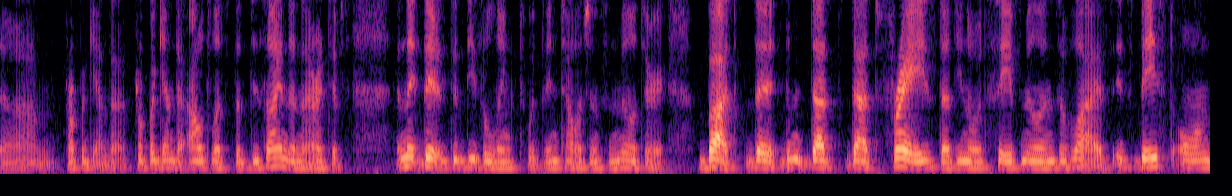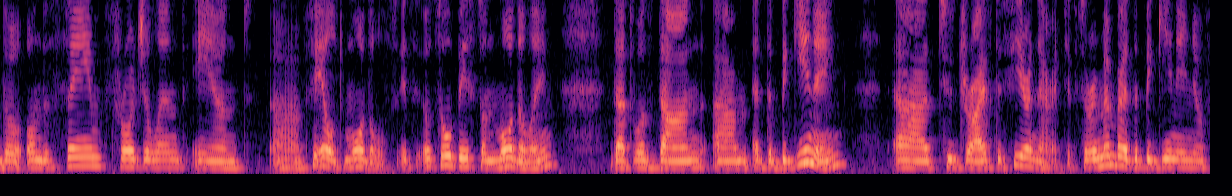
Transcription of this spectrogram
um, propaganda propaganda outlets that design the narratives, and they, they're, these are linked with intelligence and military. But the, the that that phrase that you know it saved millions of lives, it's based on the on the same fraudulent and uh, failed models. It's it's all based on modeling that was done um, at the beginning uh, to drive the fear narrative. So remember at the beginning of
